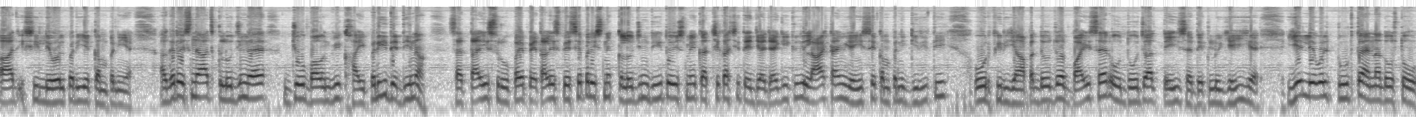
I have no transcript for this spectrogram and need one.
आज इसी लेवल पर ये कंपनी है। अगर इसने आज क्लोजिंग है, जो बावन वीक हाई पर ही दे दी ना, सत्ताईस रुपये पैंतालीस पैसे पर इसने क्लोजिंग दी तो इसमें एक अच्छी खासी तेज़ी आ जाएगी, क्योंकि लास्ट टाइम यहीं से कंपनी गिरी थी और फिर यहाँ पर 2022 है और 2023 है, देख लो, यही है। ये लेवल टूटता है ना दोस्तों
